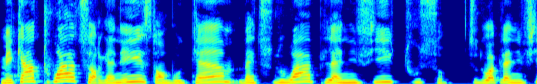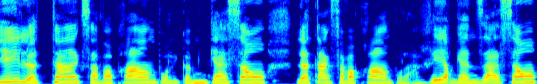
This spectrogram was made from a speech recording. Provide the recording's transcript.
Mais quand toi, tu organises ton bootcamp, ben, tu dois planifier tout ça. Tu dois planifier le temps que ça va prendre pour les communications, le temps que ça va prendre pour la réorganisation,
